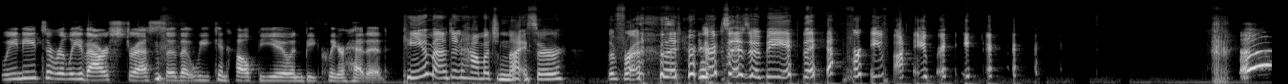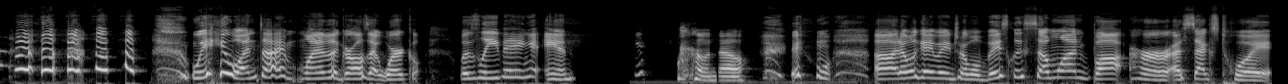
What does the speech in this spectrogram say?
We need to relieve our stress so that we can help you and be clear headed. can you imagine how much nicer the front the nurses would be if they had free vibrator we one time one of the girls at work was leaving and Oh no. uh, I don't want to get anybody in trouble. Basically, someone bought her a sex toy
